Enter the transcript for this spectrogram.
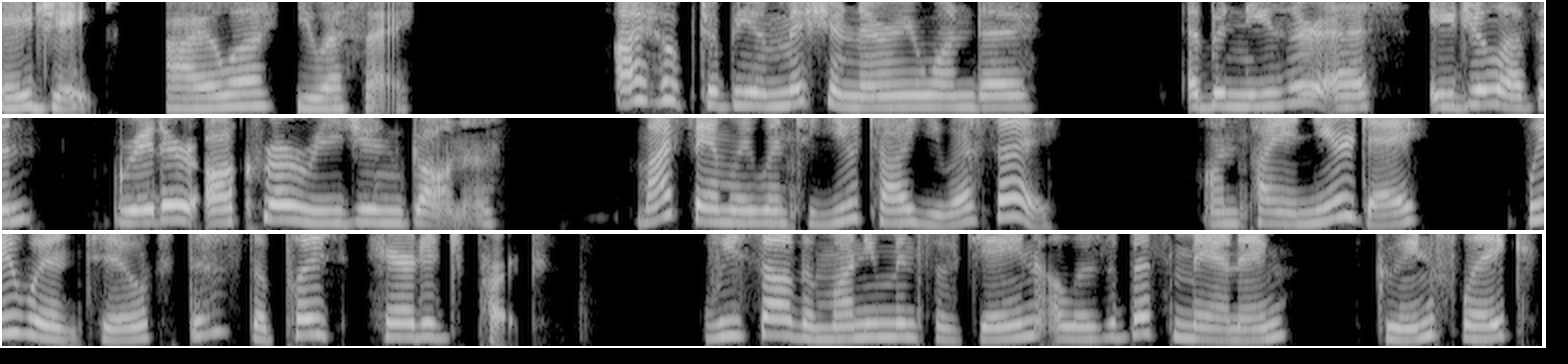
age 8, Iowa, USA. I hope to be a missionary one day. Ebenezer S., age 11, Greater Accra Region, Ghana. My family went to Utah, USA. On Pioneer Day, we went to, this is the place, Heritage Park. We saw the monuments of Jane Elizabeth Manning, Green Flake,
